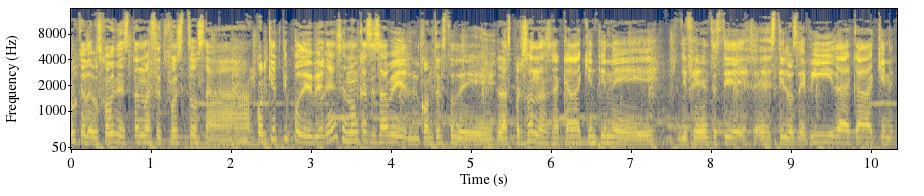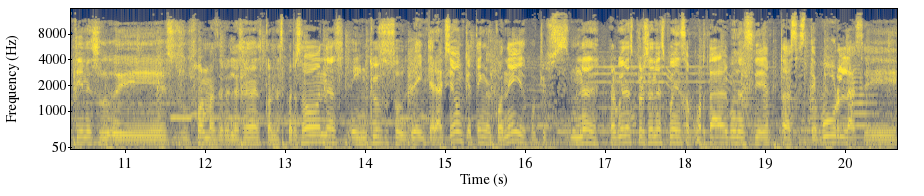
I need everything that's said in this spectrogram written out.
creo que de los jóvenes están más expuestos a cualquier tipo de violencia. Nunca se sabe el contexto de las personas. cada quien tiene diferentes estilos de vida, cada quien tiene eh, sus formas de relacionarse con las personas, e incluso la interacción que tenga con ellos, porque pues, algunas personas pueden soportar algunas ciertas este, burlas, eh,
